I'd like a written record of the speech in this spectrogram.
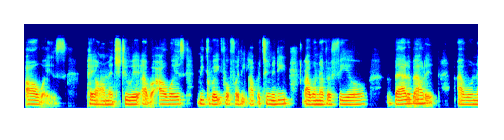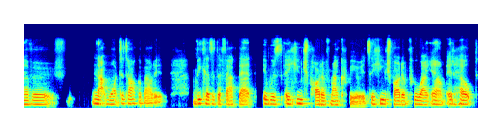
always pay homage to it. I will always be grateful for the opportunity. I will never feel bad about it. I will never not want to talk about it because of the fact that it was a huge part of my career. It's a huge part of who I am. It helped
